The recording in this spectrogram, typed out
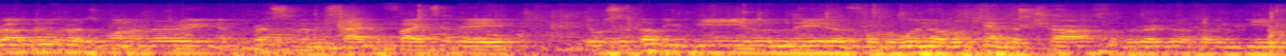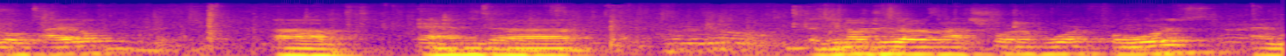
Miller has won a very impressive and exciting fight today. It was a WBA eliminator for the win over Kendra Char for the regular WBA world title. Um, and uh, as you know, Jarrell is not short of word for words, and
